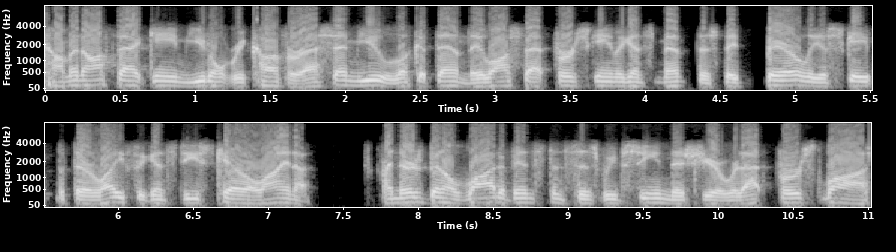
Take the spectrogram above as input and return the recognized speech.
coming off that game, you don't recover. SMU, look at them. They lost that first game against Memphis. They barely escaped with their life against East Carolina. And there's been a lot of instances we've seen this year where that first loss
